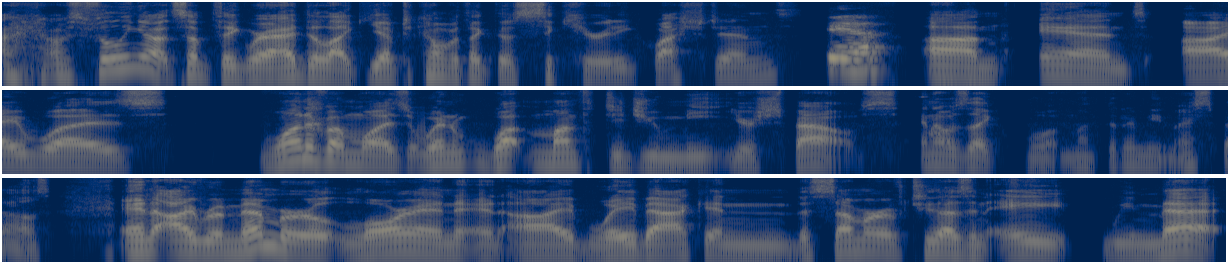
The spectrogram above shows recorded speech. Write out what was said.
I was filling out something where i had to like you have to come up with like those security questions. Yeah. um and i was one of them was when what month did you meet your spouse? And i was like what month did i meet my spouse? And i remember lauren and i way back in the summer of 2008 we met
